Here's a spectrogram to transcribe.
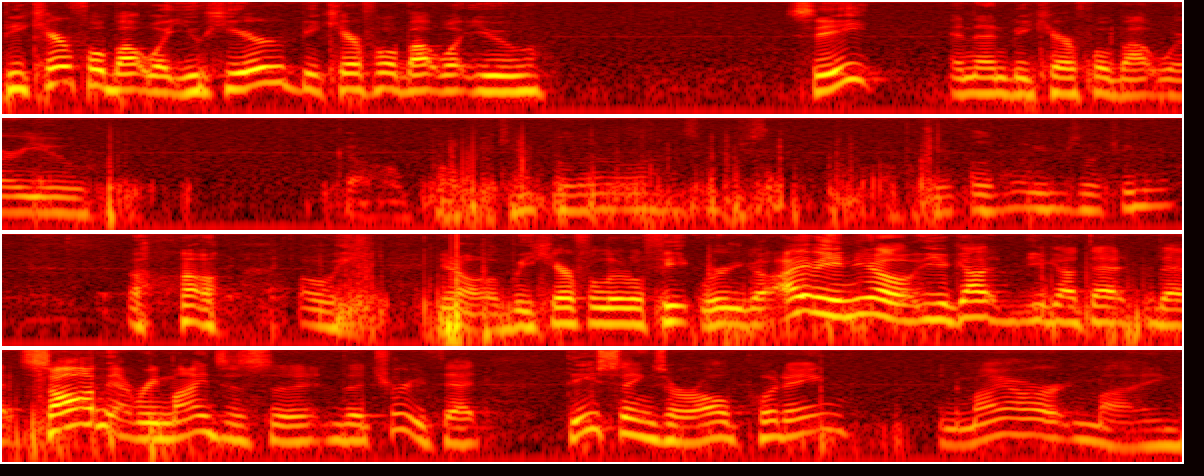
Be careful about what you hear. Be careful about what you see, and then be careful about where you go. Oh, be careful, eyes, what you see. Oh, be careful, ears, what you hear. Oh, oh, you know, be careful, little feet, where you go. I mean, you know, you got you got that that song that reminds us the, the truth that these things are all putting into my heart and mind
